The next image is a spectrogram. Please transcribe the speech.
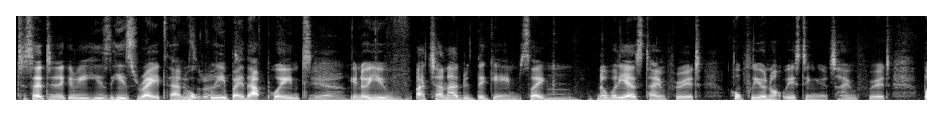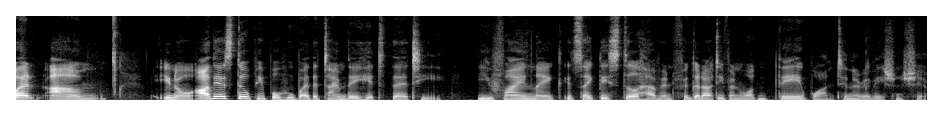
to a certain degree he's he's right that He's hopefully right. by that point Yeah. you know you've achanad with the games like nobody has time for it hopefully you're not wasting your time for it but um you know are there still people who by the time they hit 30 you find like it's like they still haven't figured out even what they want in a relationship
